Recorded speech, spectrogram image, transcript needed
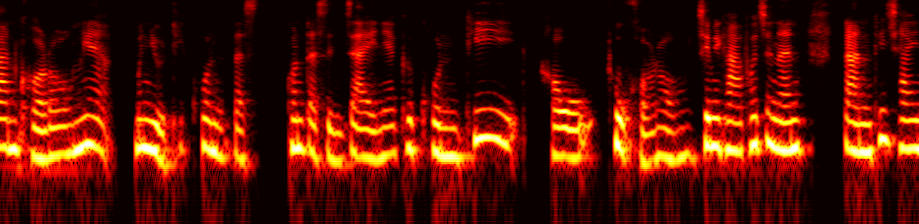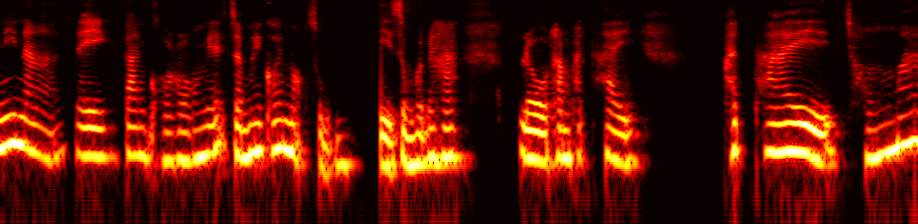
การขอร้องเนี่ย มันอยู่ที่คนแต่คนตัดสินใจเนี่ยคือคนที่เขาถูกขอร้องใช่ไหมคะ เพราะฉะนั้นการที่ใช้นินาในการขอร้องเนี่ยจะไม่ค่อยเหมาะสมสมมตินะคะ เราทำผัดไทยผัดไทยช่องมา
